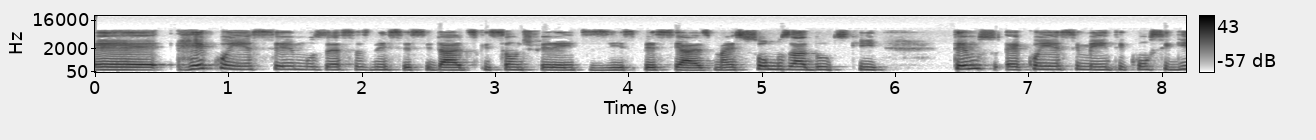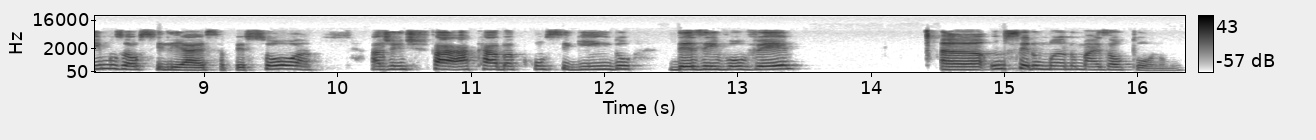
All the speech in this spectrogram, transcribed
é, reconhecemos essas necessidades que são diferentes e especiais, mas somos adultos que temos é, conhecimento e conseguimos auxiliar essa pessoa, a gente acaba conseguindo desenvolver uh, um ser humano mais autônomo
